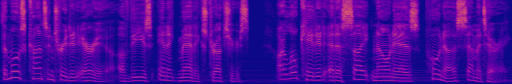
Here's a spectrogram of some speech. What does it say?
The most concentrated area of these enigmatic structures are located at a site known as Puna Cemetery.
